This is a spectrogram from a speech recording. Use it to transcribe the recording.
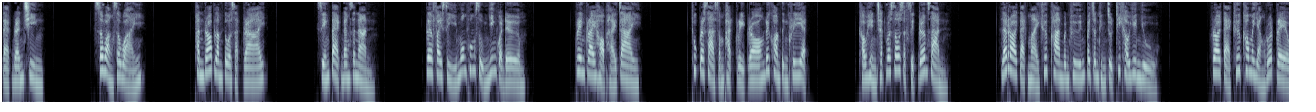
แตกแบรนชิง สว่างสวยัย พันรอบลำตัวสัตว์ร้าย เสียงแตกดังสนั่น เปลวไฟสีม่วงพุ่งสูงยิ่งกว่าเดิม เกรียงไกรหอบหายใจ ทุกประสาทสัมผัสกรีดร้องด้วยความตึงเครียด เขาเห็นชัดว่าโซ่ศักดิ์สิทธิ์เริ่มสั่น และรอยแตกใหม่คืบคลานบนพื้นไปจนถึงจุดที่เขายืนอยู่ รอยแตกคืบเข้ามาอย่างรวดเร็ว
